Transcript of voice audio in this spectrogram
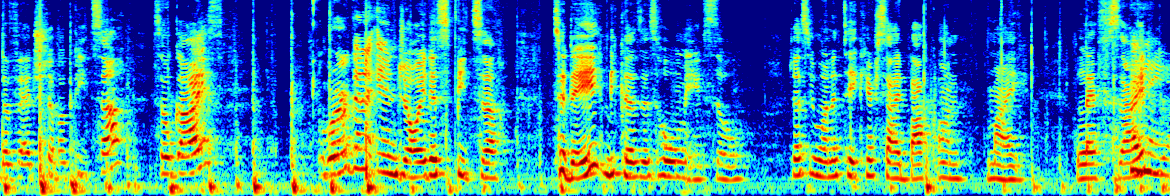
the vegetable pizza. So guys, we're gonna enjoy this pizza today because it's homemade. So just you wanna take your side back on my left side. yeah.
